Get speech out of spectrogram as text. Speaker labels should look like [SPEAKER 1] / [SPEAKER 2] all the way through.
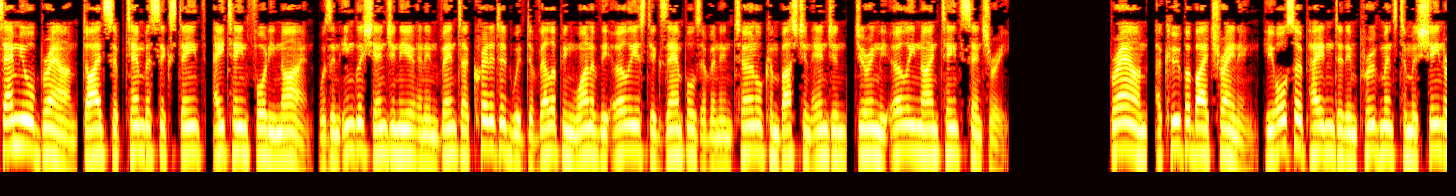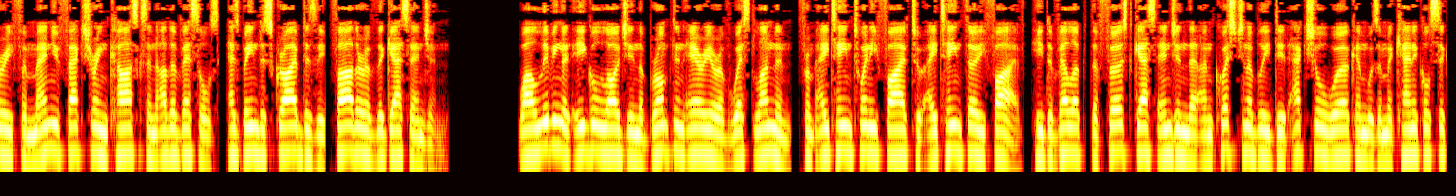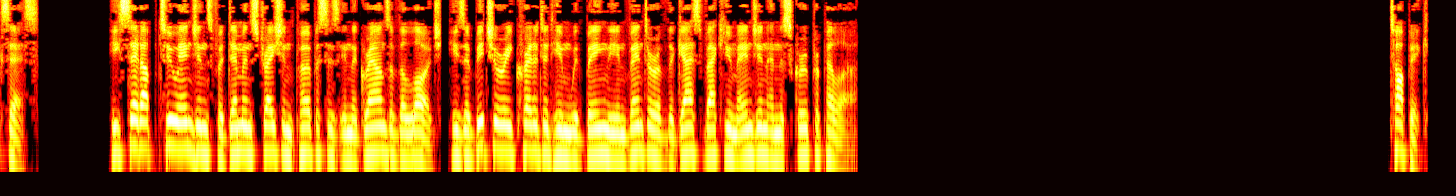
[SPEAKER 1] Samuel Brown died September 16, 1849 was an English engineer and inventor credited with developing one of the earliest examples of an internal combustion engine, during the early 19th century. Brown, a cooper by training he also patented improvements to machinery for manufacturing casks and other vessels, has been described as the «father of the gas engine». While living at Eagle Lodge in the Brompton area of West London, from 1825 to 1835, he developed the first gas engine that unquestionably did actual work and was a mechanical success. He set up two engines for demonstration purposes in the grounds of the lodge. His obituary credited him with being the inventor of the gas vacuum engine and the screw propeller.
